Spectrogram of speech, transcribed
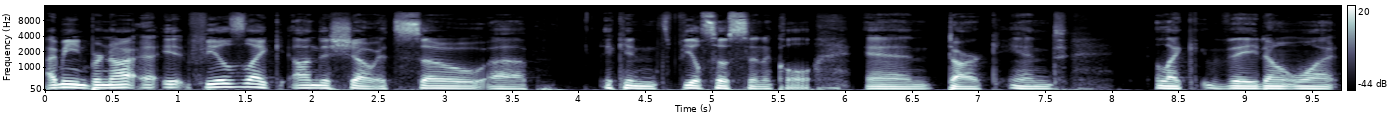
I mean, Bernard. uh, It feels like on this show, it's so uh, it can feel so cynical and dark, and like they don't want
